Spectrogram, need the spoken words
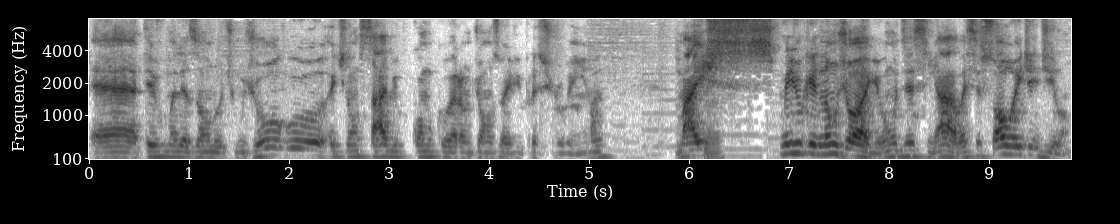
É, teve uma lesão no último jogo, a gente não sabe como que o Aaron Jones vai vir para esse jogo ainda. Mas, Sim. mesmo que ele não jogue, vamos dizer assim, ah, vai ser só o AJ Dillon,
